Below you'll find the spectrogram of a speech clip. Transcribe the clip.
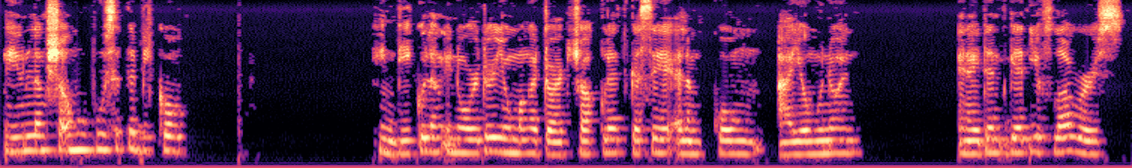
Ngayon lang siya umupo sa tabi ko. Hindi ko lang in-order yung mga dark chocolate kasi alam kong ayaw mo nun. And I didn't get you flowers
